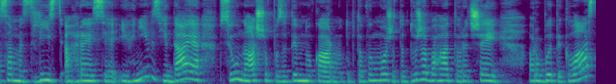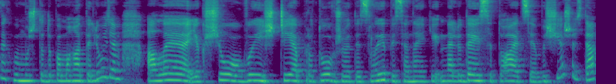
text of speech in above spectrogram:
саме злість, агресія і гнів з'їдає всю нашу позитивну карму. Тобто ви можете дуже багато речей робити класних, ви можете допомагати людям, але якщо ви ще продовжуєте злитися на які на людей, ситуації або ще щось, да,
